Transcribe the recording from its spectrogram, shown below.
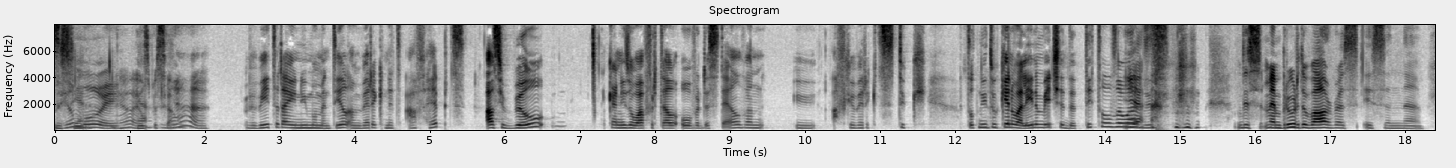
Dat is Dus heel ja. mooi. Ja, heel Ja. speciaal. Ja. We weten dat je nu momenteel een werk net af hebt. Als je wil, kan je zo wat vertellen over de stijl van je afgewerkt stuk. Tot nu toe kennen we alleen een beetje de titel. Zo wat, Ja. dus Dus Mijn Broer de Walrus is een, eh,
